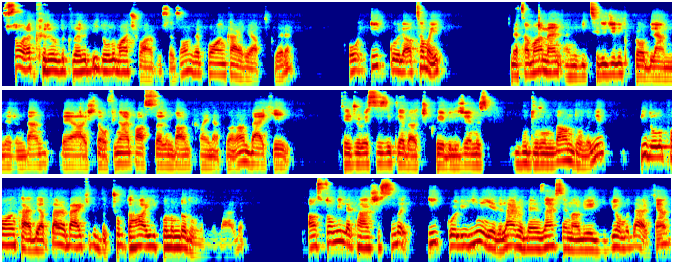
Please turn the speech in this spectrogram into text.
sonra kırıldıkları bir dolu maç var bu sezon ve puan kaybı yaptıkları. O ilk golü atamayıp ve tamamen hani bitiricilik problemlerinden veya işte o final paslarından kaynaklanan belki tecrübesizlikle de açıklayabileceğimiz bu durumdan dolayı bir dolu puan kaybı yaptılar ve belki de çok daha iyi konumda da olabilirlerdi. Aston Villa karşısında ilk golü yine yediler ve benzer senaryoya gidiyor mu derken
